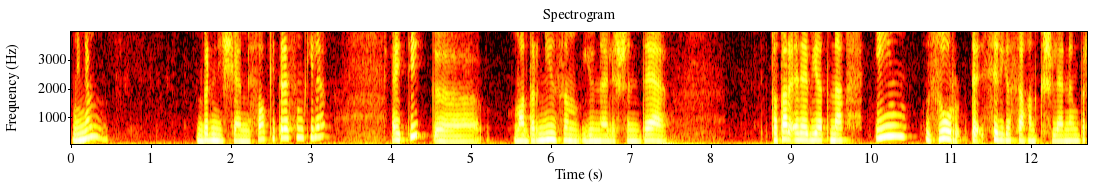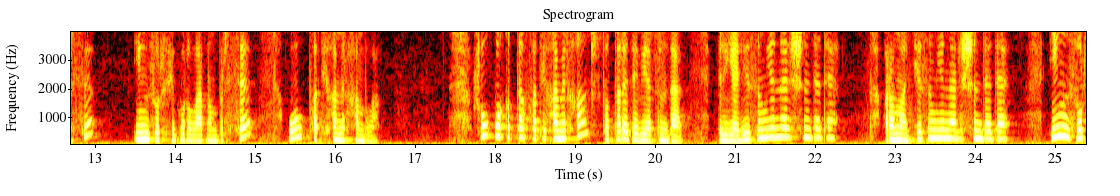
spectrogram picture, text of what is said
минем берничә мисал китерәсем килә әйтик модернизм юнәлешендә татар әдәбиятына иң зур тәэсир ясаган кешеләрнең берсе иң зур фигураларның берсе ул фатиха мирхан була шул ук вакытта фатиха мирхан татар әдәбиятында реализм юнәлешендә дә романтизм юнәлешендә дә иң зур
